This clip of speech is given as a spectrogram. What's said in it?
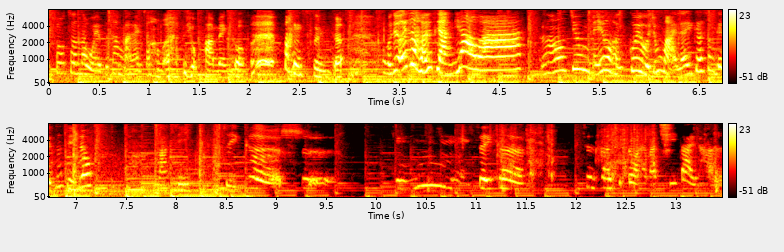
说真的，我也不知道买来干什么，有花 mango 放水的，我就一直很想要啊，然后就没有很贵，我就买了一个送给自己，就垃圾。这个是，嗯，这个这个其实我还蛮期待它的，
